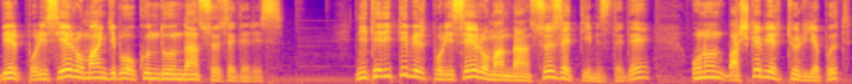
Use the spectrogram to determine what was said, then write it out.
bir polisiye roman gibi okunduğundan söz ederiz. Nitelikli bir polisiye romandan söz ettiğimizde de onun başka bir tür yapıt,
